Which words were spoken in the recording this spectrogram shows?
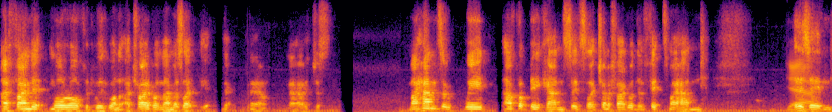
I find it more awkward with one. I tried one of them. I was like, no, no, no, it just my hands are weird. I've got big hands, so it's like trying to find one that fits my hand. Yeah. As in,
